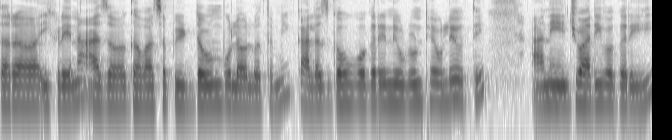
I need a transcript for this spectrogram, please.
तर इकडे ना आज गव्हाचं पीठ दळून बोलावलं होतं मी. कालच गहू वगैरे निवडून ठेवले होते आणि ज्वारी वगैरेही.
